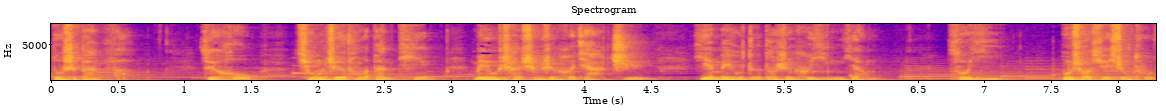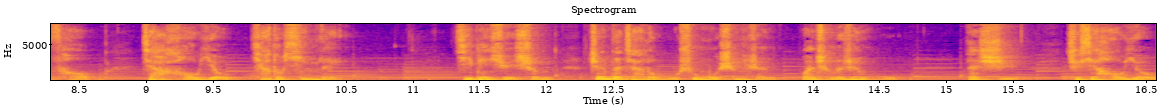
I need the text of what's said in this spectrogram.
都是办法。最后穷折腾了半天，没有产生任何价值，也没有得到任何营养。所以不少学生吐槽加好友加到心累。即便学生真的加了无数陌生人，完成了任务，但是这些好友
